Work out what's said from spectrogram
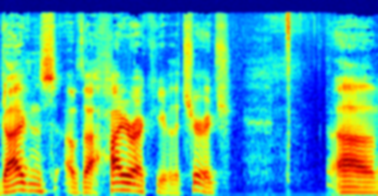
guidance of the hierarchy of the church, uh,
